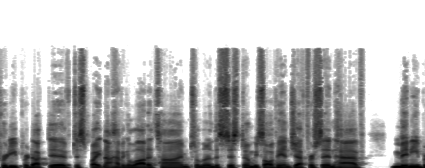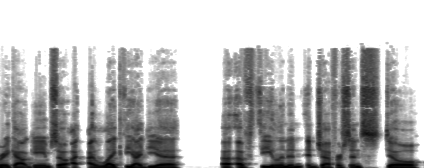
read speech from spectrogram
pretty productive despite not having a lot of time to learn the system. We saw Van Jefferson have many breakout games. So I, I like the idea uh, of Thielen and, and Jefferson still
